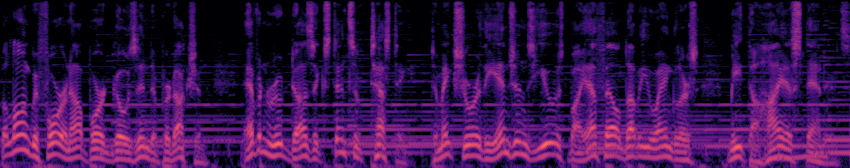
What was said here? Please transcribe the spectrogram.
But long before an outboard goes into production, Evinrude does extensive testing to make sure the engines used by FLW anglers meet the highest standards.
